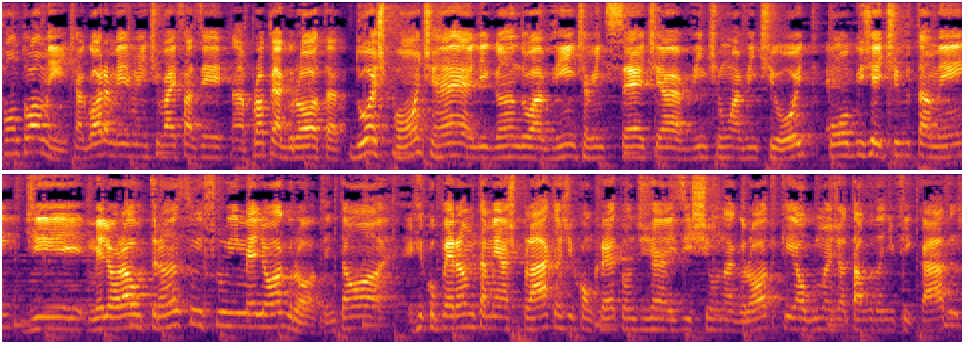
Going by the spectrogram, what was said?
pontualmente. Agora mesmo a gente vai fazer na própria grota duas pontes, né, ligando a 20, a 27, a 21, a 28, com o objetivo também de melhorar o trânsito e fluir melhor a grota. Então, ó, recuperamos também as placas de concreto onde já existiam na grota, que algumas já estavam danificadas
